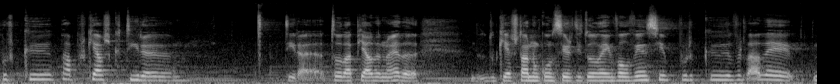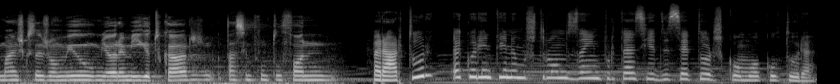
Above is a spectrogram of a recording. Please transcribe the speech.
porque, pá, porque acho que tira, tira toda a piada, não é, da, do que é estar num concerto e toda a envolvência, porque a verdade é, mais que seja o meu melhor amigo a tocar, está sempre um telefone para Arthur, a quarentena mostrou-nos a importância de setores como a cultura.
